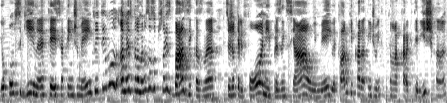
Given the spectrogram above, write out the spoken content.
eu conseguir, né, ter esse atendimento e ter uma, pelo menos as opções básicas, né? Seja telefone, presencial, e-mail. É claro que cada atendimento tem uma característica, né?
